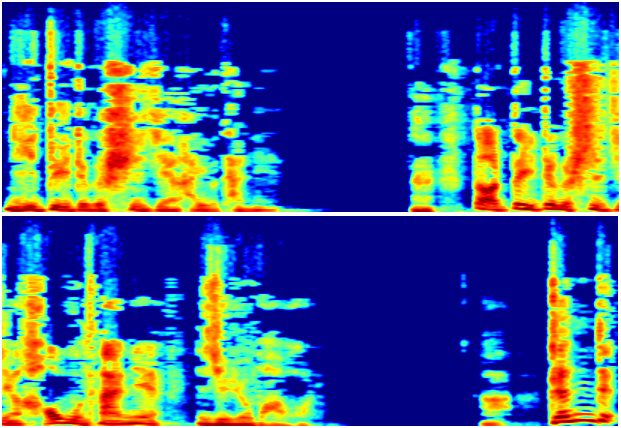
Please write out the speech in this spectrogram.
你对这个世间还有贪念，嗯，到对这个世间毫无贪念，你就有把握了啊！真的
